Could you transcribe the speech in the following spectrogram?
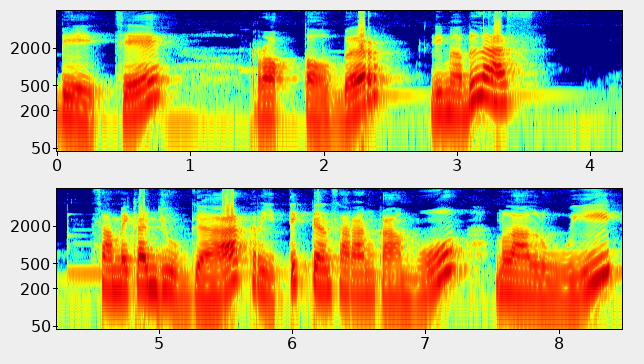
BC Rocktober 15. Sampaikan juga kritik dan saran kamu melalui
